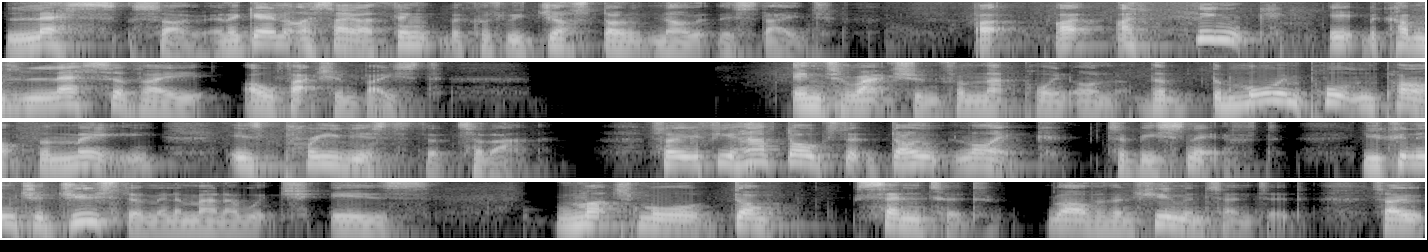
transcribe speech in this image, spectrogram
less so. And again i say i think because we just don't know at this stage. I i, I think it becomes less of a olfaction based interaction from that point on. The the more important part for me is previous to, to that. So if you have dogs that don't like to be sniffed, you can introduce them in a manner which is much more dog centered rather than human centered. So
